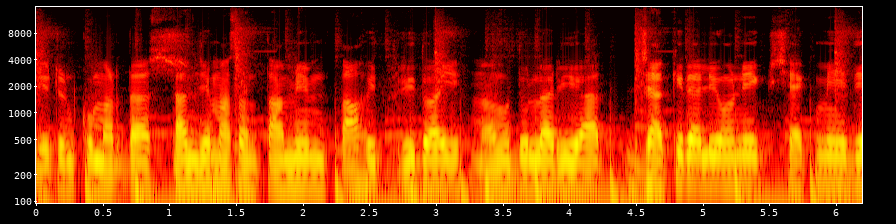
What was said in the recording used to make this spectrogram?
লিটন কুমার দাস, তানজিম হাসান তামিম, তাহিদ হৃদয়, মাহমুদুল্লাহ রিয়াদ, জাকির আলী অনিক, শেখ মেহেদি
